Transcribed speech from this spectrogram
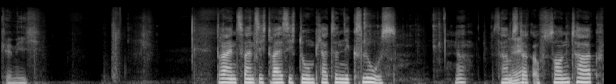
Kenne ich. 23, 30 Domplatte, nix los. Ne? Samstag auf Sonntag,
